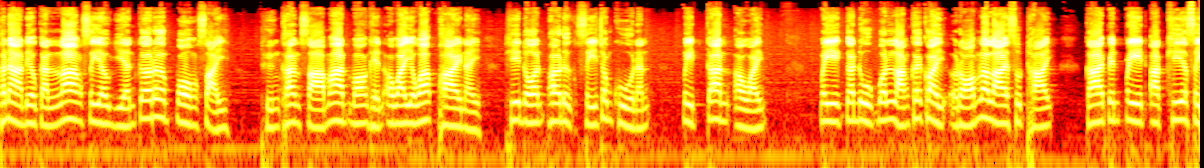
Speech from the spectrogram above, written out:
ขณะเดียวกันร่างเซียวเหยียนก็เริ่มโปร่งใส ถึงขั้นสามารถมองเห็นอวัยวะภายใน ที่โดนผลึกสีชมพูนั้น ปิดกั้นเอาไว้ ปีกกระดูกบนหลังค่อยๆหลอมละลายสุดท้าย กลายเป็นปีกอักคีสี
